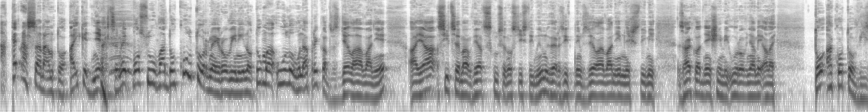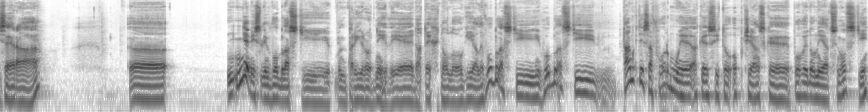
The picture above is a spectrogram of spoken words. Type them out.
a teraz sa nám to, aj keď nechceme, posúvať do kultúrnej roviny, no tu má úlohu napríklad vzdelávanie a ja síce mám viac skúseností s tým univerzitným vzdelávaním, než s tými základnejšími úrovňami, ale to, ako to vyzerá, e- Nemyslím v oblasti prírodných vied a technológií, ale v oblasti, v oblasti tam, kde sa formuje akési to občianské povedomie a cnosti,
